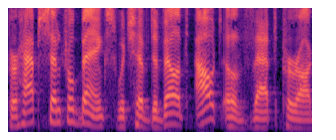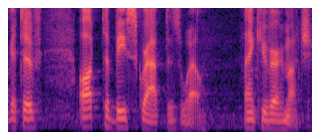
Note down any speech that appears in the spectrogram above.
Perhaps central banks, which have developed out of that prerogative, ought to be scrapped as well. Thank you very much.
